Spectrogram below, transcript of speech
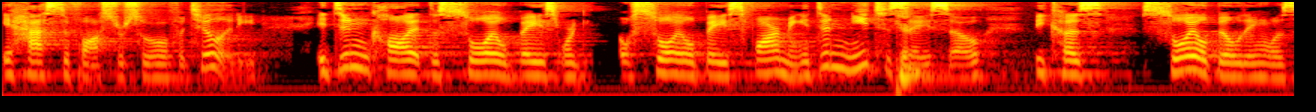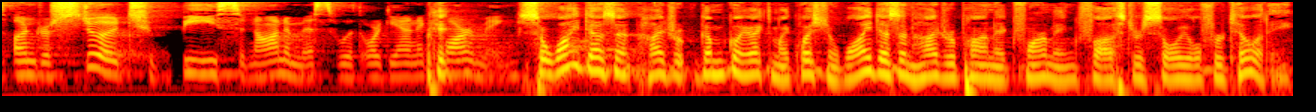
it has to foster soil fertility. It didn't call it the soil-based or soil-based farming. It didn't need to say so because soil building was understood to be synonymous with organic Okay, farming. So why doesn't hydro? I'm going back to my question. Why doesn't hydroponic farming foster soil fertility?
